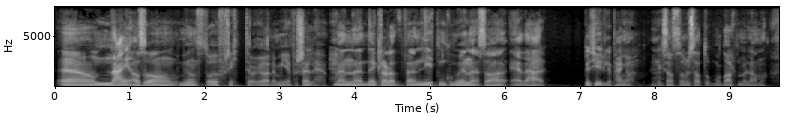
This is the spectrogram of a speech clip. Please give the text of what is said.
Uh, nei, altså kommunene står jo fritt til å gjøre mye forskjellig. Men uh, det er klart at for en liten kommune så er det her betydelige penger, ikke sant, som blir satt opp mot alt mulig annet.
